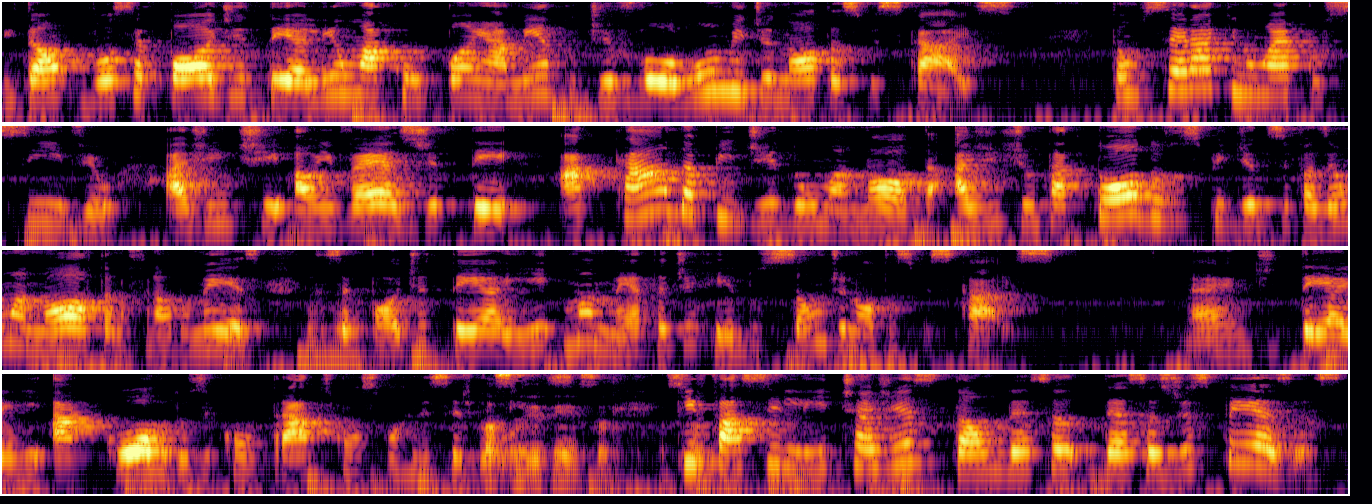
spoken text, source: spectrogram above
Então, você pode ter ali um acompanhamento de volume de notas fiscais. Então, será que não é possível a gente, ao invés de ter a cada pedido uma nota, a gente juntar todos os pedidos e fazer uma nota no final do mês? Então, Você pode ter aí uma meta de redução de notas fiscais. Né? De ter aí acordos e contratos com os fornecedores Facilitem essa. que essa- facilite a gestão dessa- dessas despesas.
